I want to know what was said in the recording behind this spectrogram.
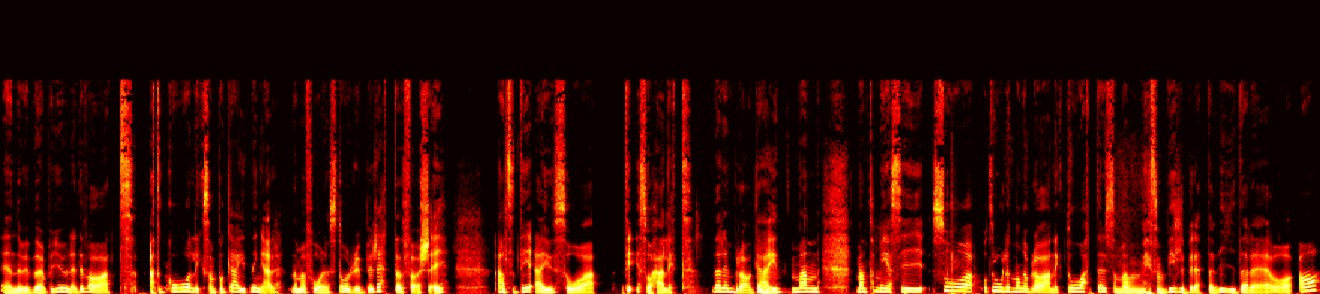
eh, nu i början på juni, det var att, att gå liksom på guidningar när man får en story berättad för sig. Alltså det är ju så, det är så härligt. När det är en bra guide. Mm. Man, man tar med sig så otroligt många bra anekdoter som man liksom vill berätta vidare. Och ja,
